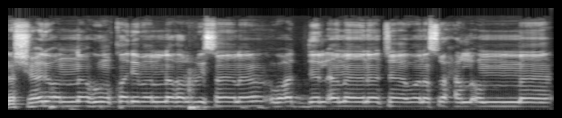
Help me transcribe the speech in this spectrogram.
نشهد أنه قد بلغ الرسالة وأدى الأمانة ونصح الأمة.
